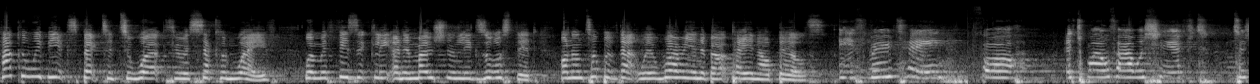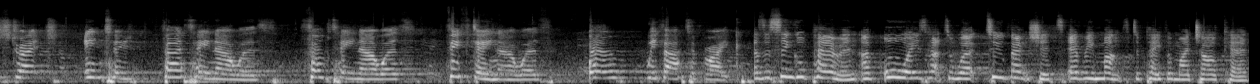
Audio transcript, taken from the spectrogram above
How can we be expected to work through a second wave when we're physically and emotionally exhausted. And on top of that, we're worrying about paying our bills. It's routine for a 12 hour shift to stretch into 13 hours, 14 hours, 15 hours, all without a break. As a single parent, I've always had to work two bank shifts every month to pay for my childcare.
